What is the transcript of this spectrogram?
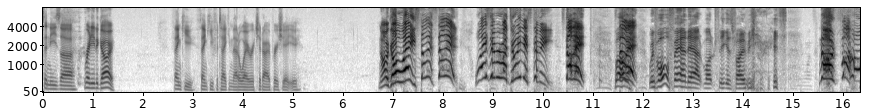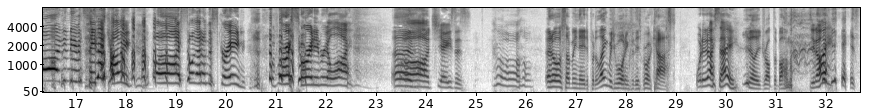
minutes, and he's uh, ready to go. Thank you. Thank you for taking that away, Richard. I appreciate you. No, go away! Stop it! Stop it! Why is everyone doing this to me? Stop it! Well, it! we've all found out what Figgers phobia is. No, fuck! Oh, I didn't even see that coming. Oh, I saw that on the screen before I saw it in real life. Um, Oh, Jesus. Oh. And also, we need to put a language warning for this broadcast. What did I say? You nearly dropped the bomb. Did I? yes.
